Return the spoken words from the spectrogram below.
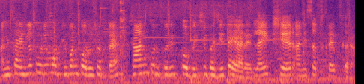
आणि साईडला थोडी मोठी पण करू शकताय. छान कुरकुरीत कोबीची भजी तयार आहे. लाईक शेअर आणि सबस्क्राईब करा.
